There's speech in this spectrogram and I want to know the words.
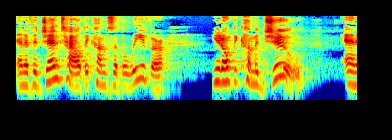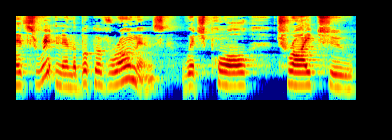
And if a Gentile becomes a believer, you don't become a Jew. And it's written in the book of Romans, which Paul tried to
